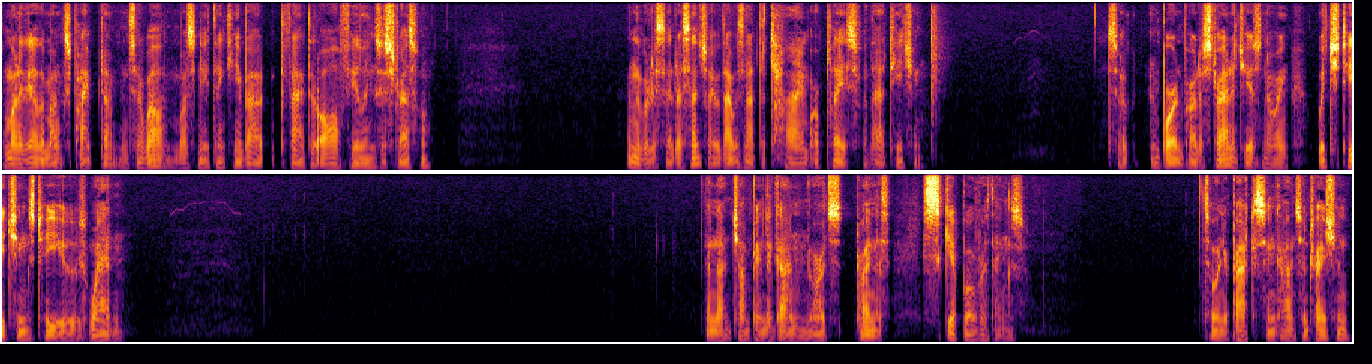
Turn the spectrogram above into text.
And one of the other monks piped up and said, well, wasn't he thinking about the fact that all feelings are stressful? And the Buddha said, essentially, that was not the time or place for that teaching. So an important part of strategy is knowing which teachings to use when. And not jumping the gun or it's trying to skip over things. So when you're practicing concentration,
